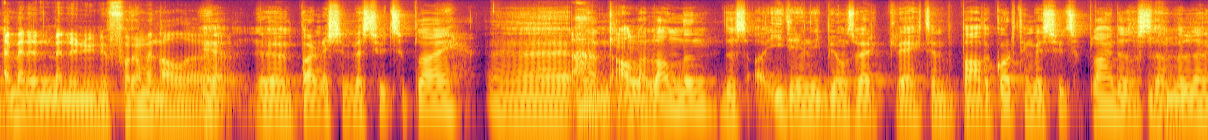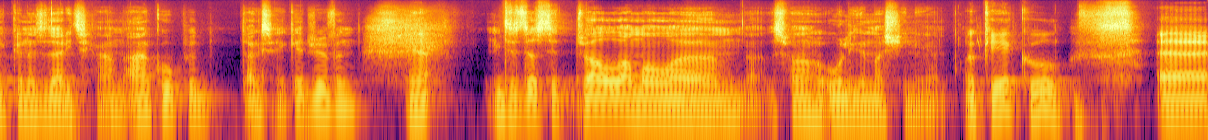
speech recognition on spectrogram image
En met een, met een uniform en al... eh, ja, we hebben een partnership met Suit Supply eh, Ah, in alle landen. Dus iedereen die bij ons werkt krijgt een bepaalde korting bij Suit Supply. Dus als ze Mhm. dat willen, kunnen ze daar iets gaan aankopen dankzij Get Driven. ja. Dus dat zit wel allemaal... eh, dat is wel een geoliede machine. Ja. Oké, cool. Eh,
